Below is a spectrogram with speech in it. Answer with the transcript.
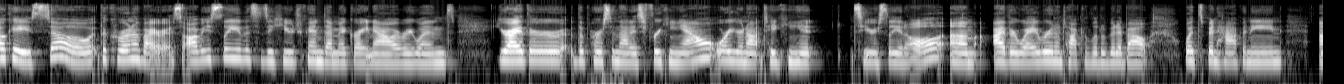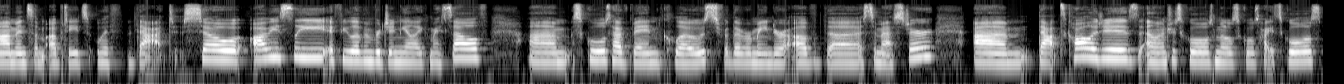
Okay, so the coronavirus. Obviously, this is a huge pandemic right now. Everyone's, you're either the person that is freaking out or you're not taking it seriously at all. Um, either way, we're going to talk a little bit about what's been happening um, and some updates with that. So, obviously, if you live in Virginia like myself, um, schools have been closed for the remainder of the semester. Um, that's colleges, elementary schools, middle schools, high schools.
